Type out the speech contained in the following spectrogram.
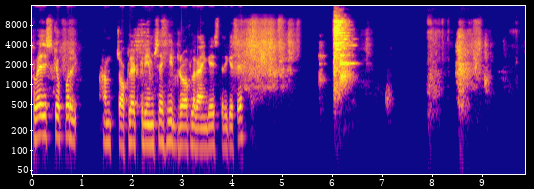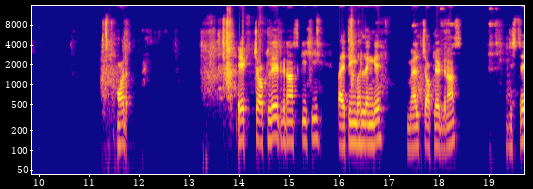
तो भाई इसके ऊपर हम चॉकलेट क्रीम से ही ड्रॉप लगाएँगे इस तरीके से। और एक चॉकलेट ग्रास की ही पाइपिंग भर लेंगे, मेल्ट चॉकलेट ग्रास, जिससे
